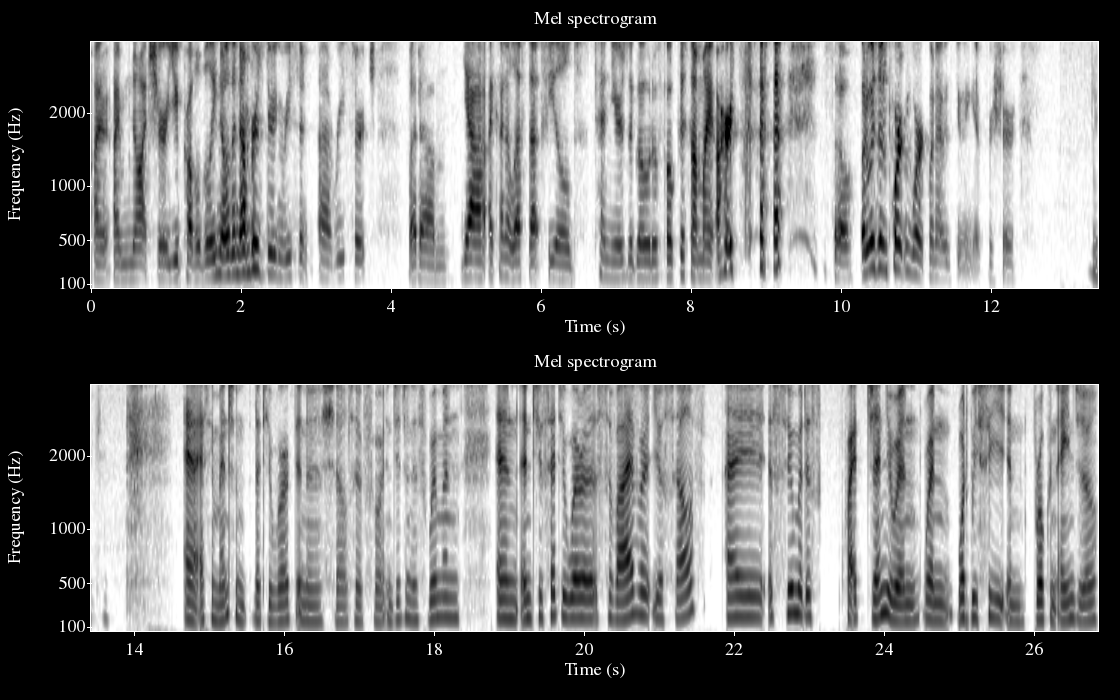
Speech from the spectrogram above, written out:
I, I'm not sure. You probably know the numbers doing recent uh, research. But um, yeah, I kind of left that field 10 years ago to focus on my arts. so, but it was an important work when I was doing it for sure. Okay. Uh, as you mentioned that you worked in a shelter for indigenous women and, and you said you were a survivor yourself, I assume it is quite genuine when what we see in Broken Angel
